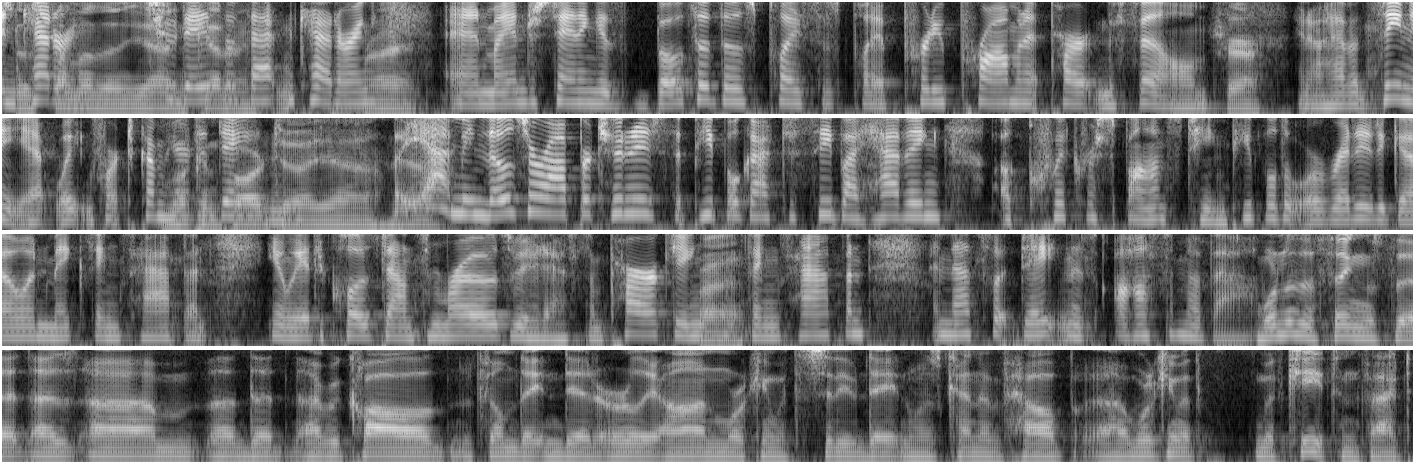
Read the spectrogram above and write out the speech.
in So Kettering. Some of the, yeah, Two days Kettering. of that in Kettering. Right. And my understanding is both of those places play a pretty prominent part in the film. Sure. You know, I haven't seen it yet. Waiting for it to come Looking here to Dayton. Looking forward to it, yeah, But yeah. yeah. I mean, those are opportunities that people got to see by having a quick response team, people that were ready to go and make things happen. You know, we had to close down some roads, we had to have some parking, some things happen, and that's what Dayton is awesome about. One of the things that as, um, uh, that I recall Film Dayton did early on, working with the city of Dayton, was kind of help uh, working with with Keith, in fact,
